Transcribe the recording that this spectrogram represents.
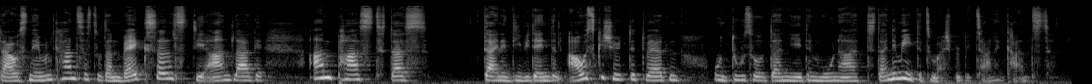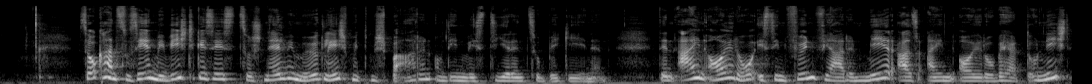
rausnehmen kannst, dass du dann wechselst, die Anlage anpasst, dass deine Dividenden ausgeschüttet werden und du so dann jeden Monat deine Miete zum Beispiel bezahlen kannst. So kannst du sehen, wie wichtig es ist, so schnell wie möglich mit dem Sparen und Investieren zu beginnen. Denn ein Euro ist in fünf Jahren mehr als ein Euro wert. Und nicht,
